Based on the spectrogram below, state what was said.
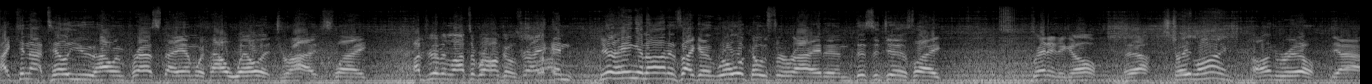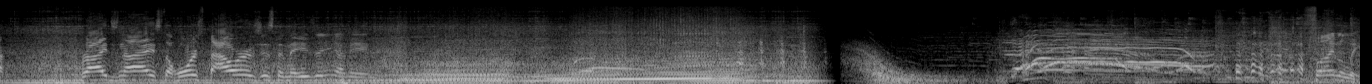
I cannot tell you how impressed I am with how well it drives. Like, I've driven lots of Broncos, right? And you're hanging on, it's like a roller coaster ride, and this is just like ready to go. Yeah, straight line. Unreal, yeah. Ride's nice, the horsepower is just amazing. I mean, Finally,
